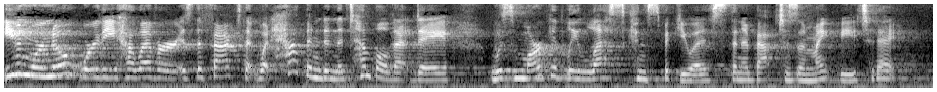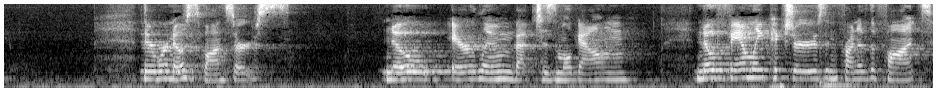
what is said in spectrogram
Even more noteworthy, however, is the fact that what happened in the temple that day was markedly less conspicuous than a baptism might be today. There were no sponsors, no heirloom baptismal gown, no family pictures in front of the font,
